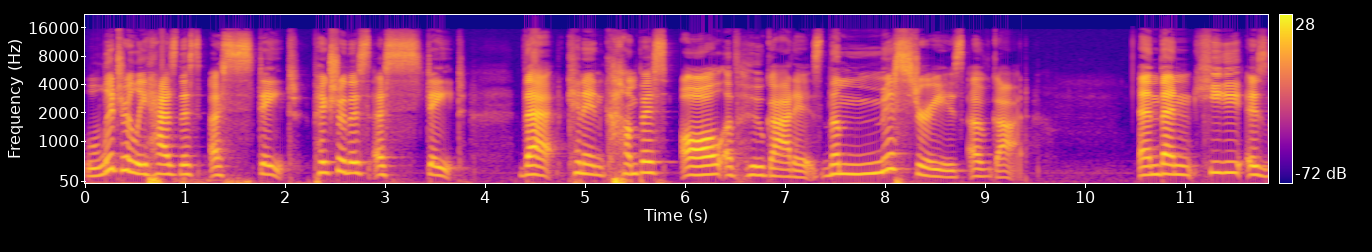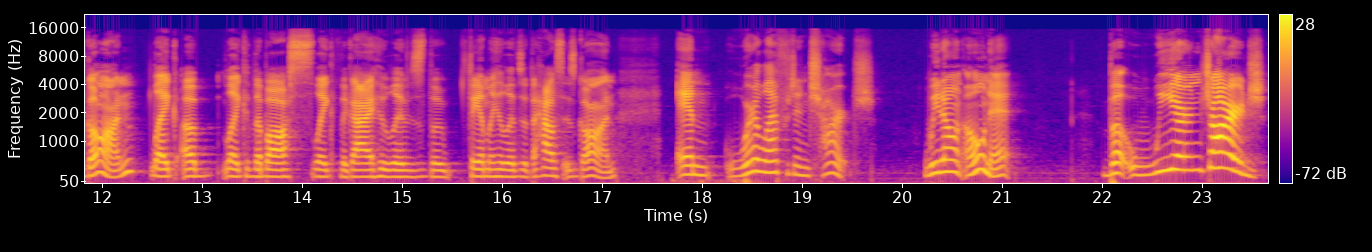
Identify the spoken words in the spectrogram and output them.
literally has this estate. Picture this estate that can encompass all of who God is, the mysteries of God. And then he is gone, like a like the boss, like the guy who lives, the family who lives at the house is gone, and we're left in charge. We don't own it, but we are in charge.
